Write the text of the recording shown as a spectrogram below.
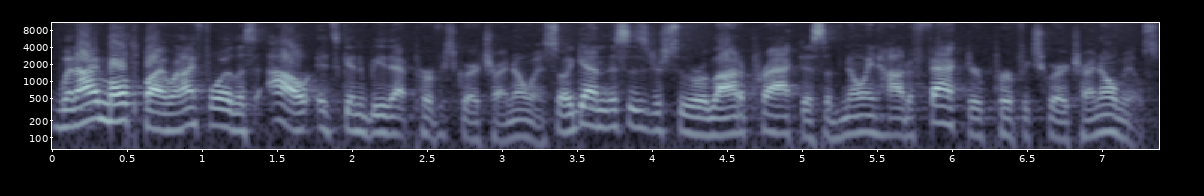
when I multiply, when I FOIL this out, it's going to be that perfect square trinomial. So again, this is just through a lot of practice of knowing how to factor perfect square trinomials.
